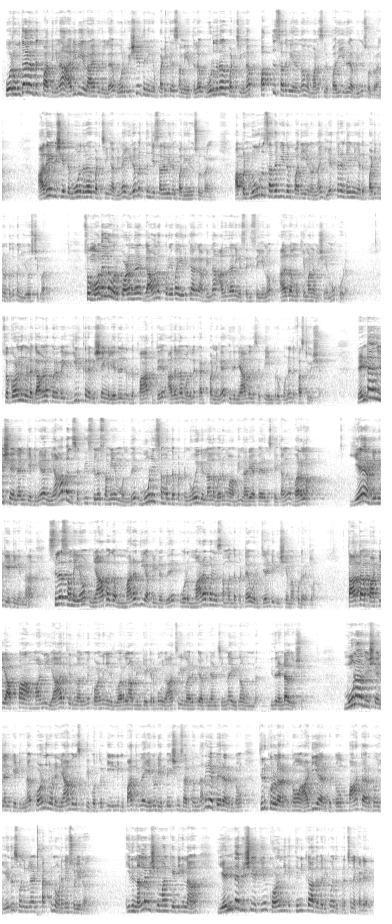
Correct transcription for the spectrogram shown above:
ஒரு உதாரணத்துக்கு பார்த்தீங்கன்னா அறிவியல் ஆய்வுகளில் ஒரு விஷயத்தை நீங்கள் படிக்கிற சமயத்தில் ஒரு தடவை படிச்சீங்கன்னா பத்து சதவீதம் தான் உங்கள் மனசில் பதியுது அப்படின்னு சொல்கிறாங்க அதே விஷயத்தை மூணு தடவை படிச்சீங்க அப்படின்னா இருபத்தஞ்சு சதவீதம் பதியுதுன்னு சொல்கிறாங்க அப்போ நூறு சதவீதம் பதியணும்னா எத்தனை டைம் நீங்கள் அதை படிக்கணுன்றது கொஞ்சம் யோசிச்சு பாருங்க. ஸோ முதல்ல ஒரு குழந்தை கவனக்குறைவாக இருக்காங்க அப்படின்னா அதுதான் நீங்கள் சரி செய்யணும். அதுதான் முக்கியமான விஷயமும் கூட. ஸோ குழந்தைங்களோட கவனக்குறைவை ஈர்க்கிற விஷயங்கள் எதுன்றதை பார்த்துட்டு அதெல்லாம் முதல்ல கட் பண்ணுங்க. இது ஞாபக சக்தி இம்ப்ரூவ் பண்ணு இது ஃபர்ஸ்ட் விஷயம். ரெண்டாவது விஷயம் என்னன்னு கேட்டிங்கன்னா ஞாபக சக்தி சில சமயம் வந்து மூளை சம்மந்தப்பட்ட நோய்கள்னால வருமா அப்படின்னு நிறைய பேரண்ட்ஸ் கேட்காங்க. வரலாம். ஏன் அப்படின்னு கேட்டிங்கன்னா சில சமயம் ஞாபக மறதி அப்படின்றது ஒரு மரபணு சம்மந்தப்பட்ட ஒரு ஜெனடிக் விஷயமாக கூட இருக்கலாம். தாத்தா பாட்டி அப்பா அம்மான்னு யாருக்கு இருந்தாலுமே குழந்தைங்களுக்கு இது வரலாம் அப்படின்னு கேட்குறப்ப உங்களுக்கு ஆச்சரியமா இருக்குது அப்படின்னு நினச்சிங்கன்னா இதுதான் உண்மை. இது ரெண்டாவது விஷயம். மூணாவது விஷயம் என்னன்னு கேட்டிங்கன்னா குழந்தைங்களோட ஞாபக சக்தியை பொறுத்த வரைக்கும் இன்றைக்கி பார்த்தீங்கன்னா என்னுடைய பேஷன்ஸாக இருக்கட்டும் நிறைய பேராக இருக்கட்டும் திருக்குறளாக இருக்கட்டும் அடியாக இருக்கட்டும் பாட்டாக இருக்கட்டும் எது சொன்னீங்களா டக்குன்னு உடனே சொல்லிடுறாங்க. இது நல்ல விஷயமான்னு கேட்டிங்கன்னா எந்த விஷயத்தையும் குழந்தைக்கு திணிக்காத வரைக்கும் இது பிரச்சனை கிடையாது.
